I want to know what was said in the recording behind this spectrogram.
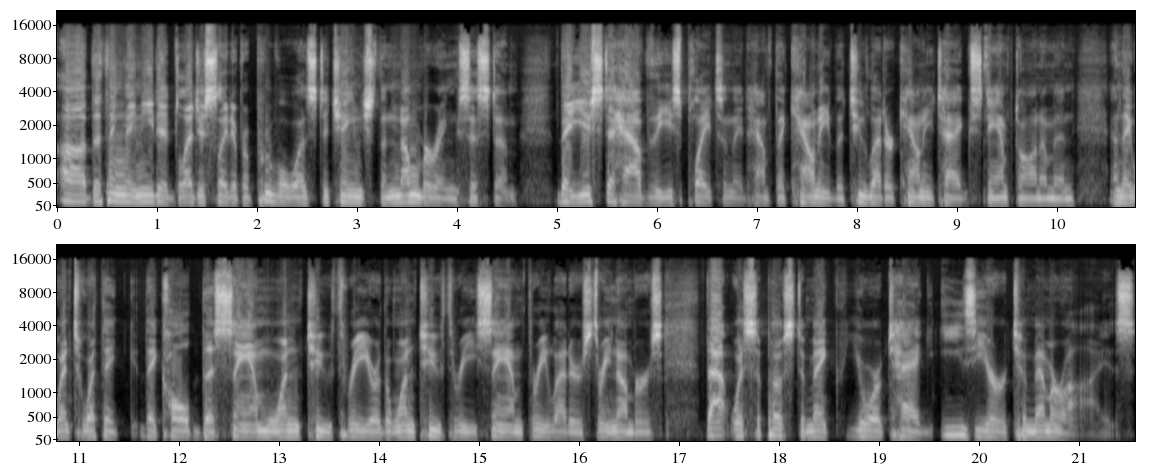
uh, the thing they needed legislative approval was to change the numbering system. They used to have these plates and they'd have the county, the two letter county tag stamped on them. And, and they went to what they, they called the SAM 123 or the 123 SAM, three letters, three numbers. That was supposed to make your tag easier to memorize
